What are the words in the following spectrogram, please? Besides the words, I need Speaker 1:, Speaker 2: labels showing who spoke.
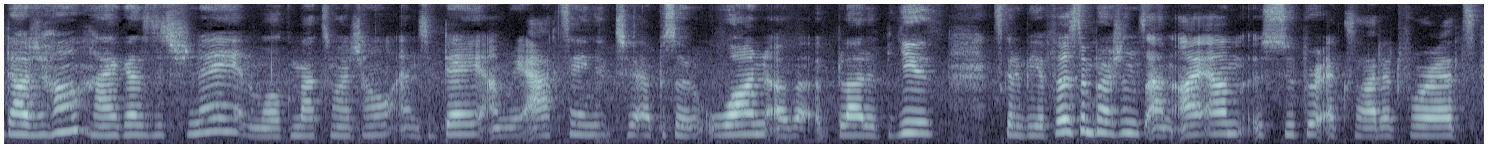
Speaker 1: Dajahan, hi guys, it's Jeanet and welcome back to my channel and today I'm reacting to episode 1 of Blood of Youth. It's going to be a first impressions and I am super excited for it.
